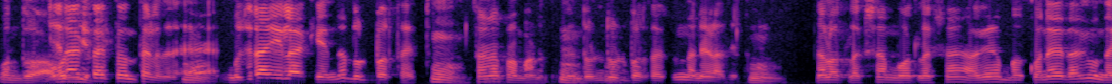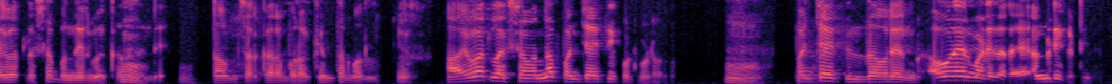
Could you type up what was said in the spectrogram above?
ಒಂದು ಏನಾಗ್ತಾ ಇತ್ತು ಅಂತ ಹೇಳಿದ್ರೆ ಮುಜರಾಯಿ ಇಲಾಖೆಯಿಂದ ದುಡ್ಡು ಬರ್ತಾ ಇತ್ತು. ಸಣ್ಣ ಪ್ರಮಾಣದ ದುಡ್ಡು ದುಡ್ಡು ಬರ್ತಾ ಇತ್ತು ನಾನು ಹೇಳೋದಿಲ್ಲ. ಹ್ಮ್. ನಲವತ್ತು ಲಕ್ಷ ಮೂವತ್ತು ಲಕ್ಷ ಹಾಗೆ ಕೊನೆಯದಾಗಿ ಒಂದು ಐವತ್ತು ಲಕ್ಷ ಬಂದಿರ್ಬೇಕು ಅದರಲ್ಲಿ. ನಮ್ಮ ಸರ್ಕಾರ ಬರೋಕ್ಕಿಂತ ಮೊದಲು. ಆ ಐವತ್ತು ಲಕ್ಷವನ್ನ ಪಂಚಾಯತಿ ಕೊಟ್ಬಿಡೋರು. ಹ್ಮ್. ಪಂಚಾಯತಿಂದ ಅವ್ರೇನ್ ಅವ್ರೇನ್ ಮಾಡಿದ್ದಾರೆ? ಅಂಗಡಿ ಕಟ್ಟಿದ್ದಾರೆ.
